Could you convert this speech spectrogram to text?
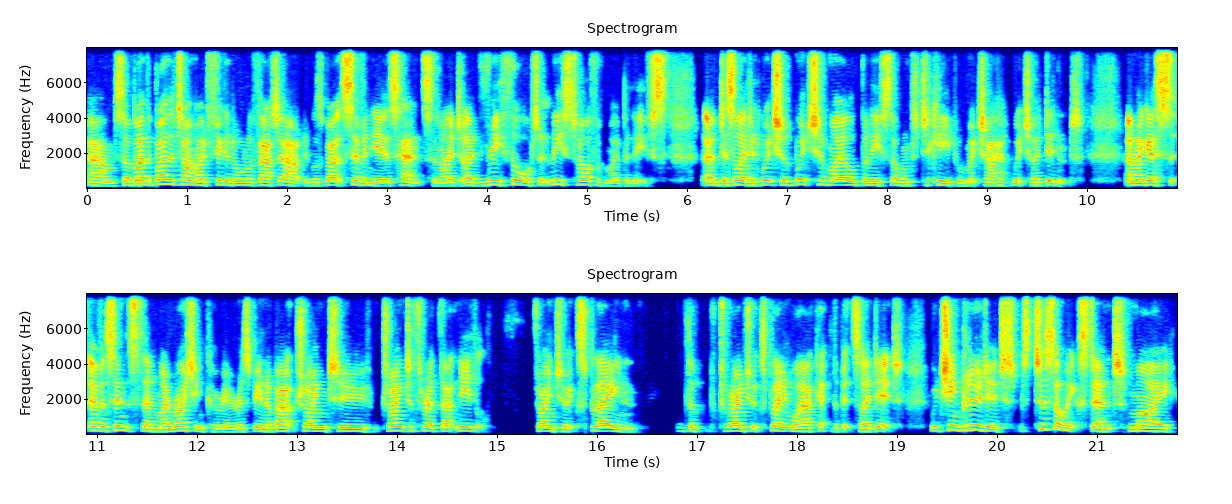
Um, so by the by the time I'd figured all of that out, it was about seven years hence, and I'd, I'd rethought at least half of my beliefs and decided which of which of my old beliefs I wanted to keep and which I which I didn't. And I guess ever since then, my writing career has been about trying to trying to thread that needle, trying to explain the trying to explain why I kept the bits I did, which included to some extent my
